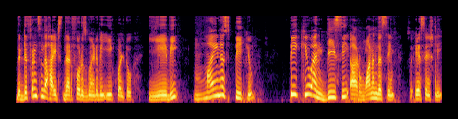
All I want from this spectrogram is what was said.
The difference in the heights therefore is going to be equal to AB minus PQ. PQ and BC are one and the same. So essentially,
